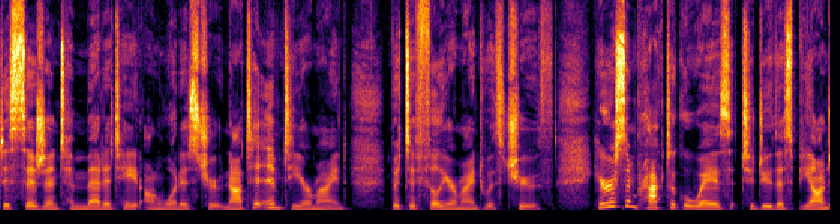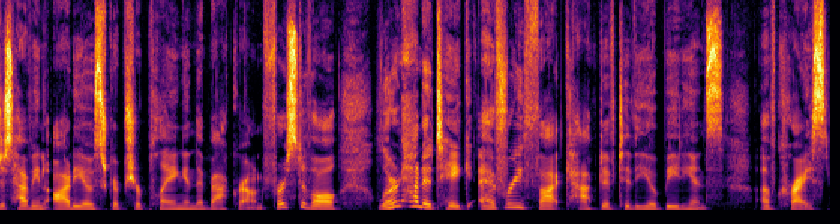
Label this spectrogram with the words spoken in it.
decision to meditate on what is true. Not to empty your mind but to fill your mind with truth. Here are some practical ways ways to do this beyond just having audio scripture playing in the background. First of all, learn how to take every thought captive to the obedience of Christ.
